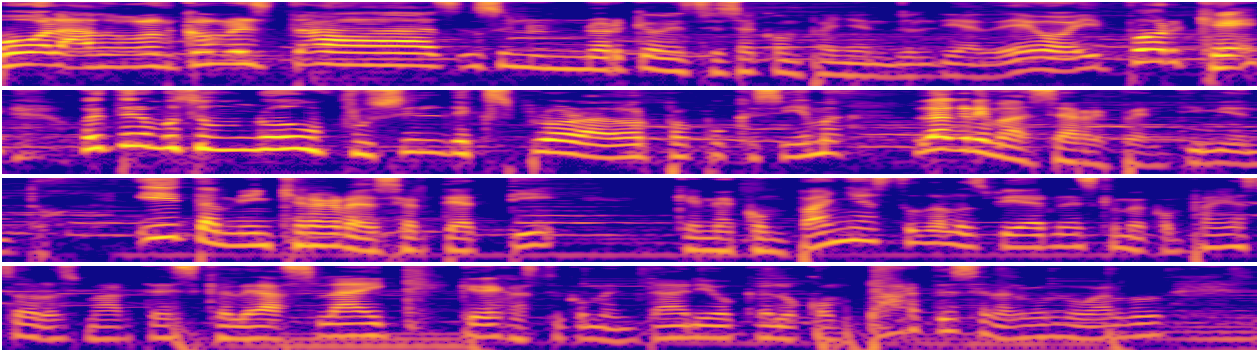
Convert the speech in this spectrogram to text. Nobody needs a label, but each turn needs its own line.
Hola Dud, ¿cómo estás? Es un honor que me estés acompañando el día de hoy porque hoy tenemos un nuevo fusil de explorador, papu, que se llama Lágrimas de Arrepentimiento. Y también quiero agradecerte a ti que me acompañas todos los viernes, que me acompañas todos los martes, que le das like, que dejas tu comentario, que lo compartes en algún lugar.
